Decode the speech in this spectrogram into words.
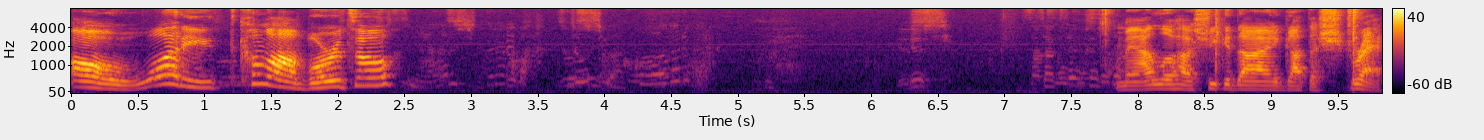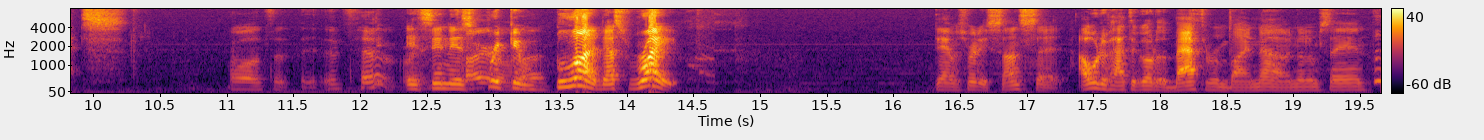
Oh, what? He, come on, Boruto. Man, I love how Shikadai got the strats. well, it's, a, it's him. It's in his freaking blood. That's right. Damn, it's already sunset. I would have had to go to the bathroom by now. You know what I'm saying?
